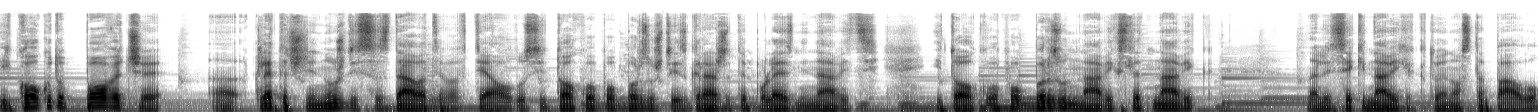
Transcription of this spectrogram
и колкото повече клетъчни нужди създавате в тялото си, толкова по-бързо ще изграждате полезни навици. И толкова по-бързо навик след навик нали, всеки навик е като едно стъпало,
